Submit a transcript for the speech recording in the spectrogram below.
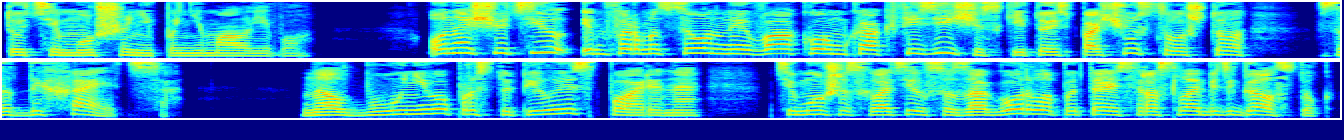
то Тимоша не понимал его. Он ощутил информационный вакуум как физический, то есть почувствовал, что задыхается. На лбу у него проступила испарина. Тимоша схватился за горло, пытаясь расслабить галстук.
